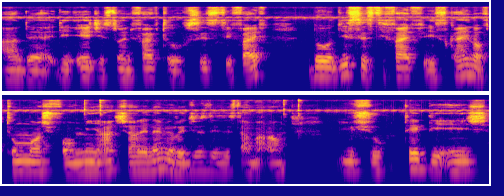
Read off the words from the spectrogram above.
and the age is 25 to 65 though this 65 is kind of too much for me actually. Let me reduce this this time around. You should take the age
